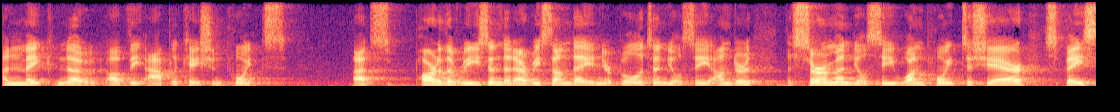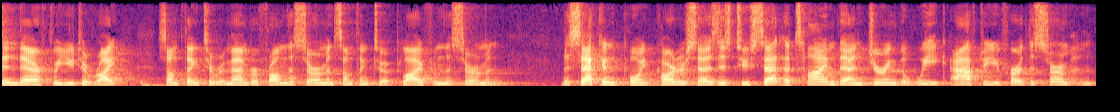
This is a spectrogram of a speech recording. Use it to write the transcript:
and make note of the application points. That's part of the reason that every Sunday in your bulletin you'll see under the sermon, you'll see one point to share, space in there for you to write something to remember from the sermon, something to apply from the sermon. The second point, Carter says, is to set a time then during the week after you've heard the sermon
